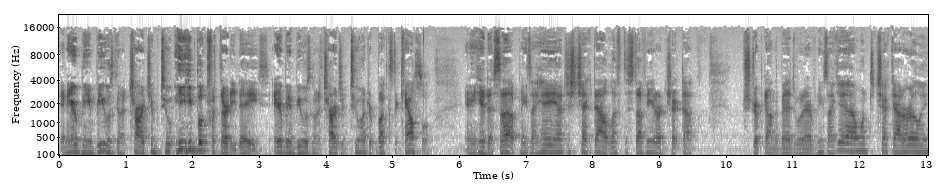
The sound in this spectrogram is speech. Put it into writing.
And Airbnb was going to charge him two. He, he booked for 30 days. Airbnb was going to charge him 200 bucks to cancel, and he hit us up and he's like, "Hey, I just checked out, left the stuff. He had already checked out, stripped down the beds, whatever." And he's like, "Yeah, I want to check out early."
